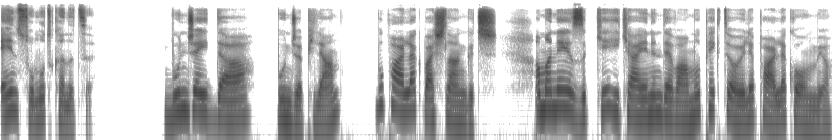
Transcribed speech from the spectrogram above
en somut kanıtı. Bunca iddia, bunca plan, bu parlak başlangıç. Ama ne yazık ki hikayenin devamı pek de öyle parlak olmuyor.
